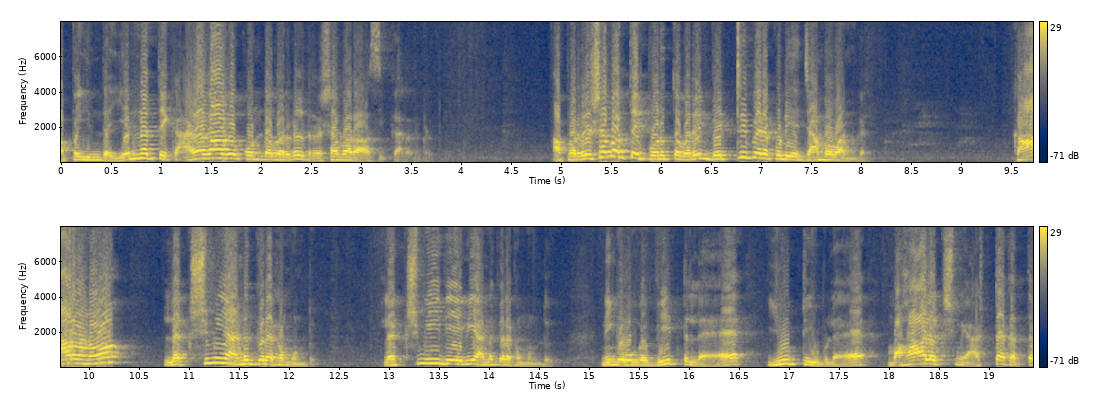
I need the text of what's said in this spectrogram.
அப்ப இந்த எண்ணத்தை அழகாக கொண்டவர்கள் ரிஷபராசிக்காரர்கள். அப்ப ரிஷபத்தை பொறுத்தவரை வெற்றி பெறக்கூடிய ஜாம்பவான்கள். காரணம் லக்ஷ்மி அனுகிரகம் உண்டு. லக்ஷ்மி தேவி அனுகிரகம் உண்டு. நீங்க உங்க வீட்டில் யூடியூப்ல மகாலட்சுமி அஷ்டகத்தை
